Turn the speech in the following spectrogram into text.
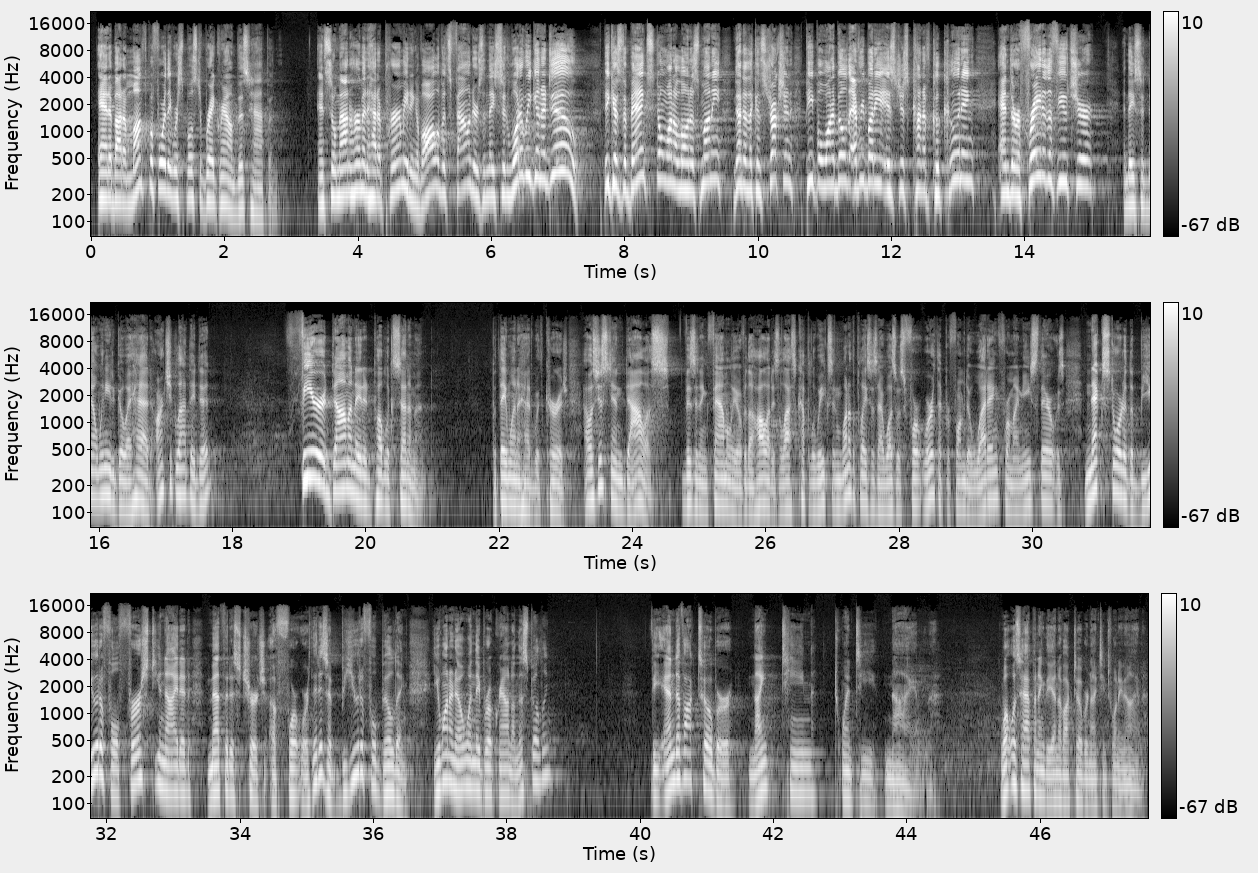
And about a month before they were supposed to break ground, this happened. And so Mount Hermon had a prayer meeting of all of its founders, and they said, What are we going to do? Because the banks don't want to loan us money, none of the construction people want to build. Everybody is just kind of cocooning, and they're afraid of the future. And they said, No, we need to go ahead. Aren't you glad they did? Fear dominated public sentiment, but they went ahead with courage. I was just in Dallas visiting family over the holidays the last couple of weeks, and one of the places I was was Fort Worth. I performed a wedding for my niece there. It was next door to the beautiful First United Methodist Church of Fort Worth. It is a beautiful building. You want to know when they broke ground on this building? The end of October 1929. What was happening the end of October 1929?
